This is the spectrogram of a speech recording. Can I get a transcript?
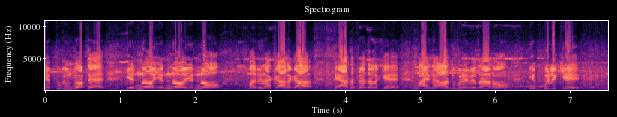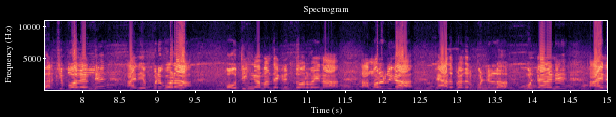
చెప్పుకుపోతే ఎన్నో ఎన్నో ఎన్నో మరి రకాలుగా పేద ప్రజలకి ఆయన ఆదుకునే విధానం ఎప్పటికీ మర్చిపోలేంది ఆయన ఎప్పుడు కూడా భౌతికంగా మన దగ్గర నుంచి దూరమైన అమరుడిగా పేద ప్రజల గుండెల్లో ఉంటారని ఆయన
